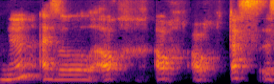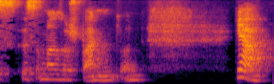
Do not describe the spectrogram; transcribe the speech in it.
Ne? Also auch, auch, auch das ist, ist immer so spannend. Und ja,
